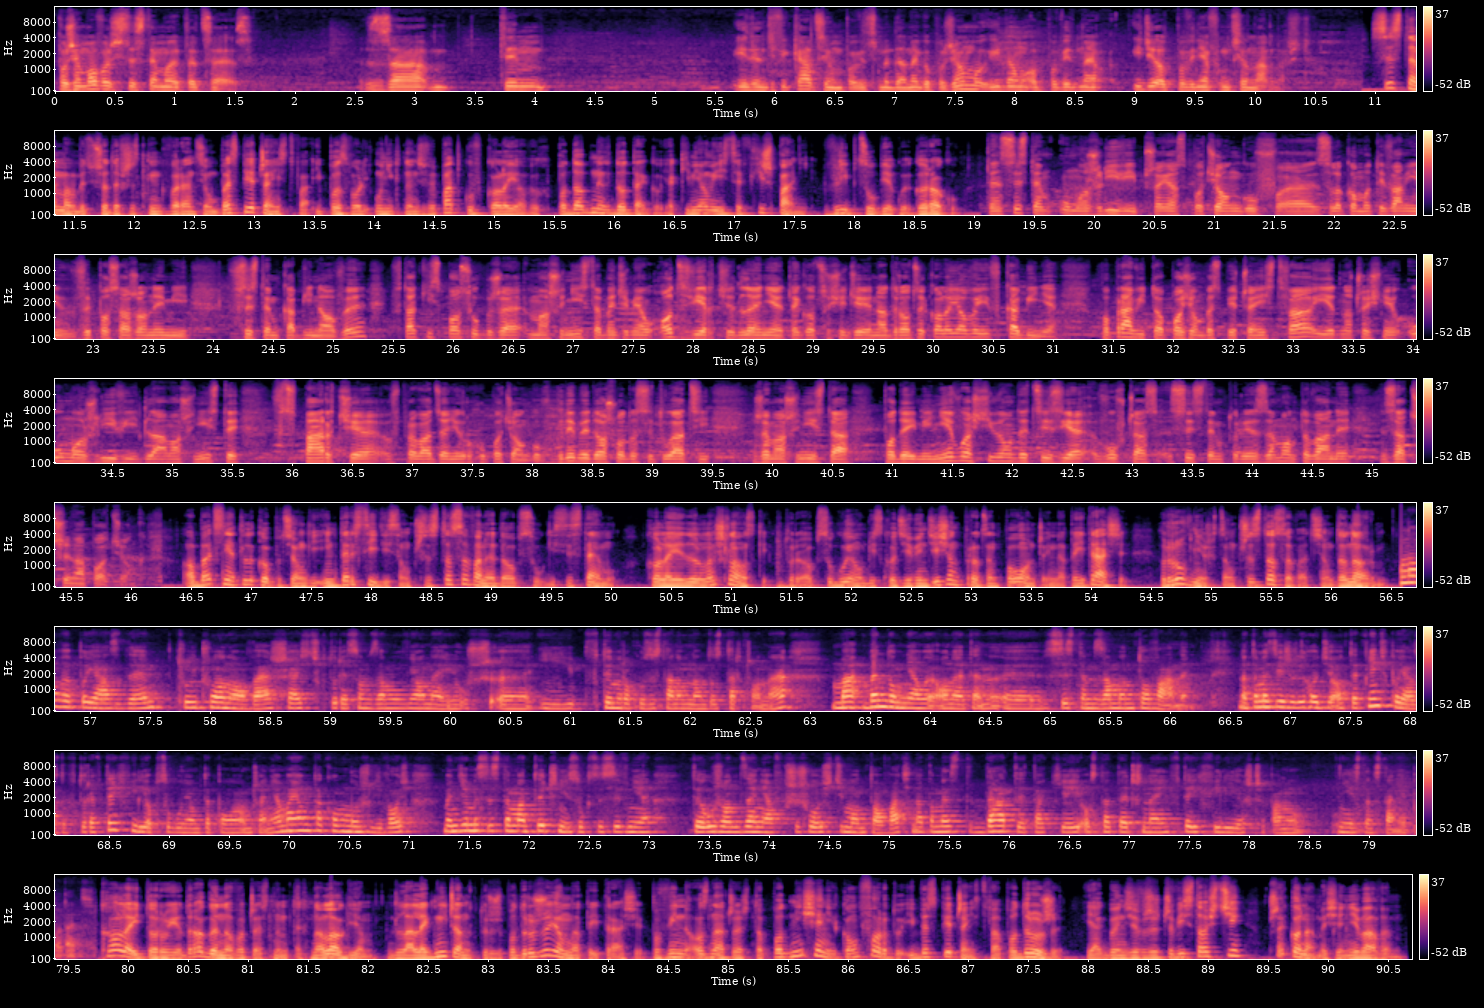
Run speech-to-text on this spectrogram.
poziomowość systemu ETCS. Za tym identyfikacją powiedzmy danego poziomu idą odpowiednia, idzie odpowiednia funkcjonalność. System ma być przede wszystkim gwarancją bezpieczeństwa i pozwoli uniknąć wypadków kolejowych podobnych do tego, jaki miał miejsce w Hiszpanii w lipcu ubiegłego roku. Ten system umożliwi przejazd pociągów e, z lokomotywami wyposażonymi w system kabinowy w taki sposób, że maszynista będzie miał odzwierciedlenie tego, co się dzieje na drodze kolejowej w kabinie. Poprawi to poziom bezpieczeństwa i jednocześnie umożliwi dla maszynisty wsparcie w prowadzeniu ruchu pociągów. Gdyby doszło do sytuacji, że maszynista podejmie niewłaściwą decyzję, wówczas system, który jest zamontowany, zatrzyma pociąg. Obecnie tylko pociągi Intercity są przystosowane do obsługi systemu. Koleje dolnośląskie, które obsługują blisko 90% połączeń na tej trasie, również chcą przystosować się do norm. Nowe pojazdy trójczłonowe, sześć, które są zamówione już e, i w tym roku zostaną nam dostarczone, ma, będą miały one ten e, system zamontowany. Natomiast jeżeli chodzi o te pięć pojazdów, które w tej chwili obsługują te połączenia, mają taką możliwość, będziemy systematycznie, sukcesywnie te urządzenia w przyszłości montować, natomiast daty takiej ostatecznej w tej chwili jeszcze Panu nie jestem w stanie podać. Kolej toruje drogę nowoczesnym technologiom. Dla legniczan, którzy podróżują na tej trasie, powinno oznaczać to podniesienie komfortu i bezpieczeństwa podróży. Jak będzie w rzeczywistości? Przekonamy się niebawem.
